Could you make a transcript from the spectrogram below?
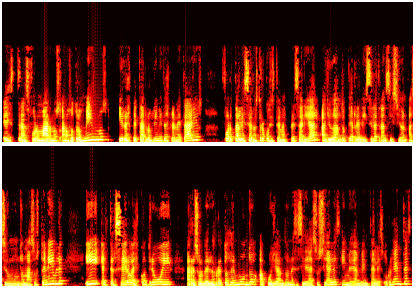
es transformarnos a nosotros mismos y respetar los límites planetarios, fortalecer nuestro ecosistema empresarial, ayudando a que realice la transición hacia un mundo más sostenible. Y el tercero es contribuir a resolver los retos del mundo, apoyando necesidades sociales y medioambientales urgentes,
